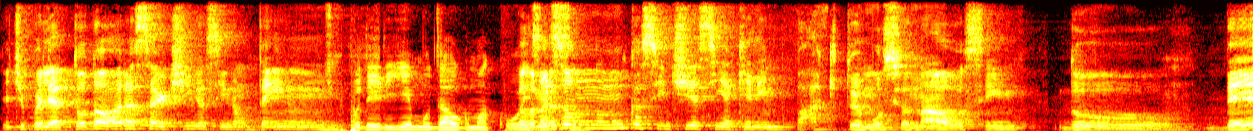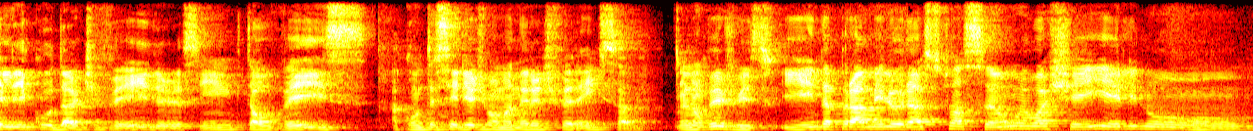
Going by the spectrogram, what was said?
E, tipo, ele é toda hora certinho, assim, não tem um... Que poderia mudar alguma coisa. Pelo menos assim. eu nu- nunca senti, assim, aquele impacto emocional, assim, do... Dele com o Darth Vader, assim, que talvez aconteceria de uma maneira diferente, sabe? Eu não vejo isso. E ainda pra melhorar a situação, eu achei ele no,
